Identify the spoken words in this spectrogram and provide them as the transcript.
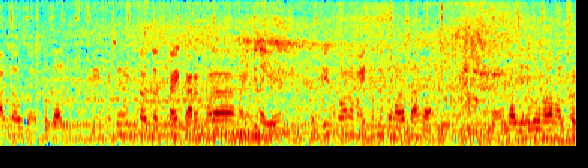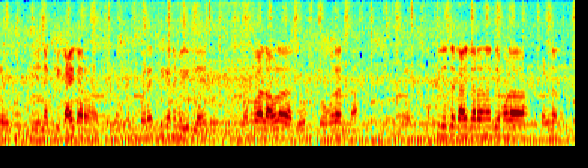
आग लावतात होतात ते कशासाठी लावतात काही कारण मला माहिती नाही आहे तर प्लीज तुम्हाला माहिती असेल तर मला सांगा. कारण का जेणेकरून मला माहीत पडेल की नक्की काय कारण असतं कारण मी बऱ्याच ठिकाणी बघितलं आहे बनवा लावला जातो डोंगरांना. तर नक्की त्याचं काय कारण आहे ते मला कळलं नाही.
